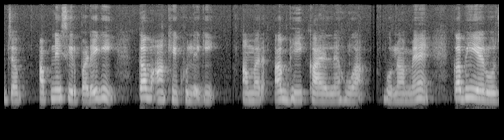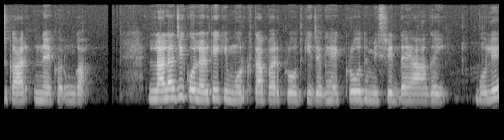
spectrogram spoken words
जब अपने सिर पड़ेगी, तब आँखें खुलेगी। अमर अब भी कायल न हुआ। बोला, मैं कभी यह रोज़गार न करूँगा। लालाजी को लड़के की मूर्खता पर क्रोध की जगह क्रोध मिश्रित दया आ गई। बोले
